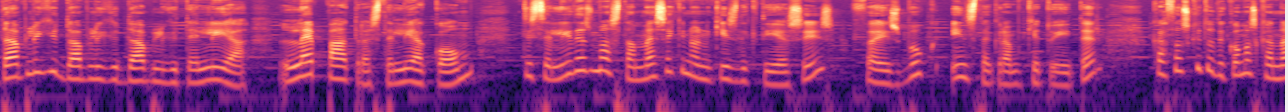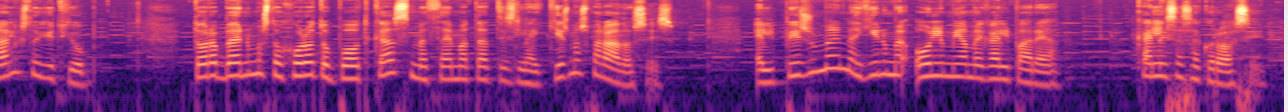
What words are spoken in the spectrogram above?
www.lepatras.com, τις σελίδες μας στα μέσα κοινωνικής δικτύωσης, Facebook, Instagram και Twitter, καθώς και το δικό μας κανάλι στο YouTube. Τώρα μπαίνουμε στο χώρο το podcast με θέματα της λαϊκής μας παράδοσης. Ελπίζουμε να γίνουμε όλοι μια μεγάλη παρέα. Καλή σας ακρόαση!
